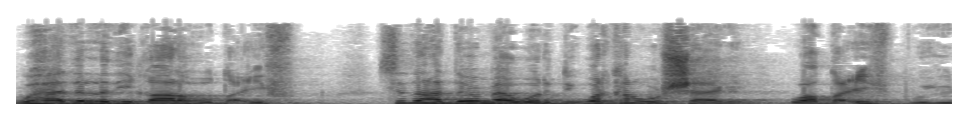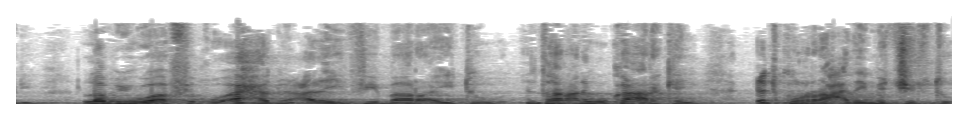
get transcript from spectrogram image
Wahada aladii qaalahu daciifu sidan haddaba maawardi warkan uu sheegay waa daciif buu yidhi. Lam yuwaafiqhu axadu calayhi fii ma intaan anigu ka arkay cid ku raacday ma jirto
